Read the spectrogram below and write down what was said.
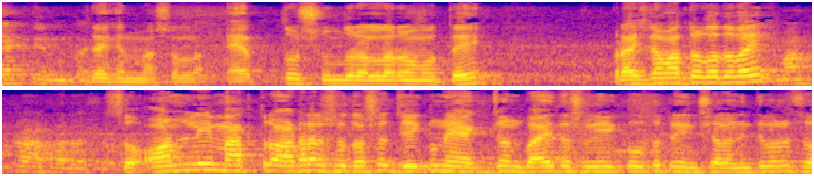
দেখেন ভাই। দেখেন এত সুন্দর আল্লাহর মতে প্রাইসটা মাত্র কত ভাই? মাত্র সো অনলি মাত্র আঠারোশো দর্শক যে কোনো একজন ভাই দর্শক এই কবুতরটা ইনশাল্লাহ নিতে পারেন সো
